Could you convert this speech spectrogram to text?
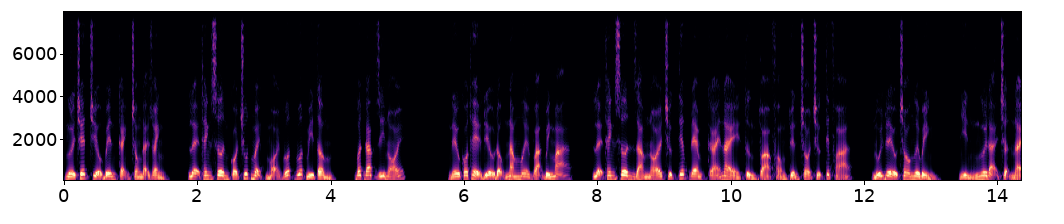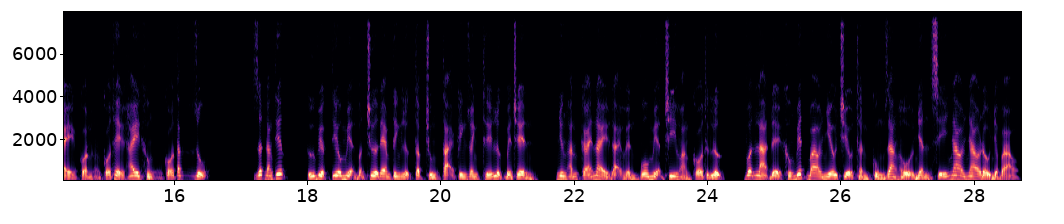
Người chết triều bên cạnh trong đại doanh, lệ thanh sơn có chút mệt mỏi vớt vớt mi tâm, bất đắc dĩ nói. Nếu có thể điều động 50 vạn binh mã, lệ thanh sơn dám nói trực tiếp đem cái này từng tòa phòng tuyến cho trực tiếp phá, núi đều cho ngươi bình, nhìn ngươi đại trận này còn có thể hay không có tác dụng. Rất đáng tiếc, cứ việc tiêu miện vẫn chưa đem tinh lực tập trung tại kinh doanh thế lực bên trên, nhưng hắn cái này đại huyền vô miện chi hoàng có thực lực, vẫn là để không biết bao nhiêu triệu thần cùng giang hồ nhân sĩ nhao nhao đầu nhập vào.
